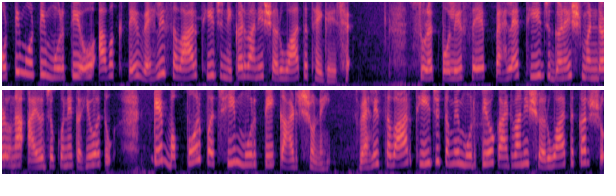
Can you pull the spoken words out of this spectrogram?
મોટી મોટી મૂર્તિઓ આ વખતે વહેલી સવારથી જ નીકળવાની શરૂઆત થઈ ગઈ છે. સુરત પોલીસે પહેલેથી જ ગણેશ મંડળોના આયોજકોને કહ્યું હતું કે બપોર પછી મૂર્તિ કાઢશો નહીં. વહેલી સવારથી જ તમે મૂર્તિઓ કાઢવાની શરૂઆત કરશો.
